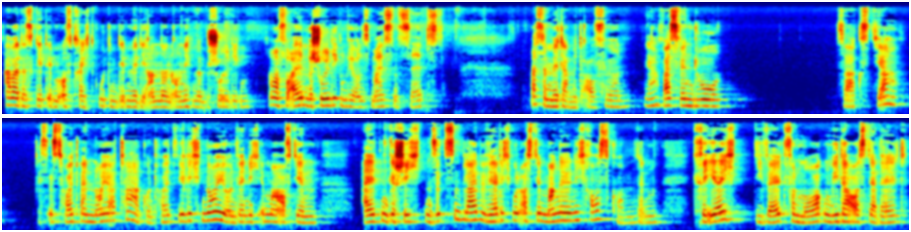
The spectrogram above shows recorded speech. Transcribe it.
Aber das geht eben oft recht gut, indem wir die anderen auch nicht mehr beschuldigen. Aber vor allem beschuldigen wir uns meistens selbst. Was, wenn wir damit aufhören? Ja, was, wenn du sagst, ja, es ist heute ein neuer Tag und heute will ich neu. Und wenn ich immer auf den alten Geschichten sitzen bleibe, werde ich wohl aus dem Mangel nicht rauskommen. Dann kreiere ich die Welt von morgen wieder aus der Welt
